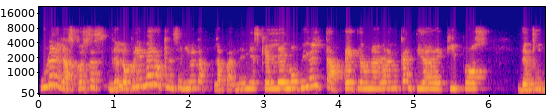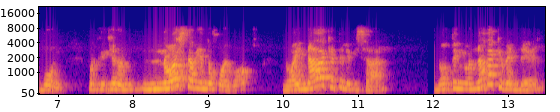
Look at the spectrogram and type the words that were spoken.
una de las cosas, lo primero que enseñó la, la pandemia es que le movió el tapete a una gran cantidad de equipos de fútbol, porque dijeron, no está viendo juegos, no hay nada que televisar, no tengo nada que vender,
